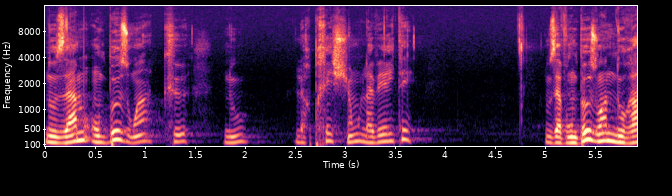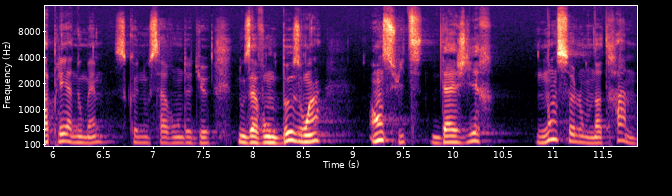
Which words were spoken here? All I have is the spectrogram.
Nos âmes ont besoin que nous leur prêchions la vérité. Nous avons besoin de nous rappeler à nous-mêmes ce que nous savons de Dieu. Nous avons besoin ensuite d'agir non selon notre âme,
